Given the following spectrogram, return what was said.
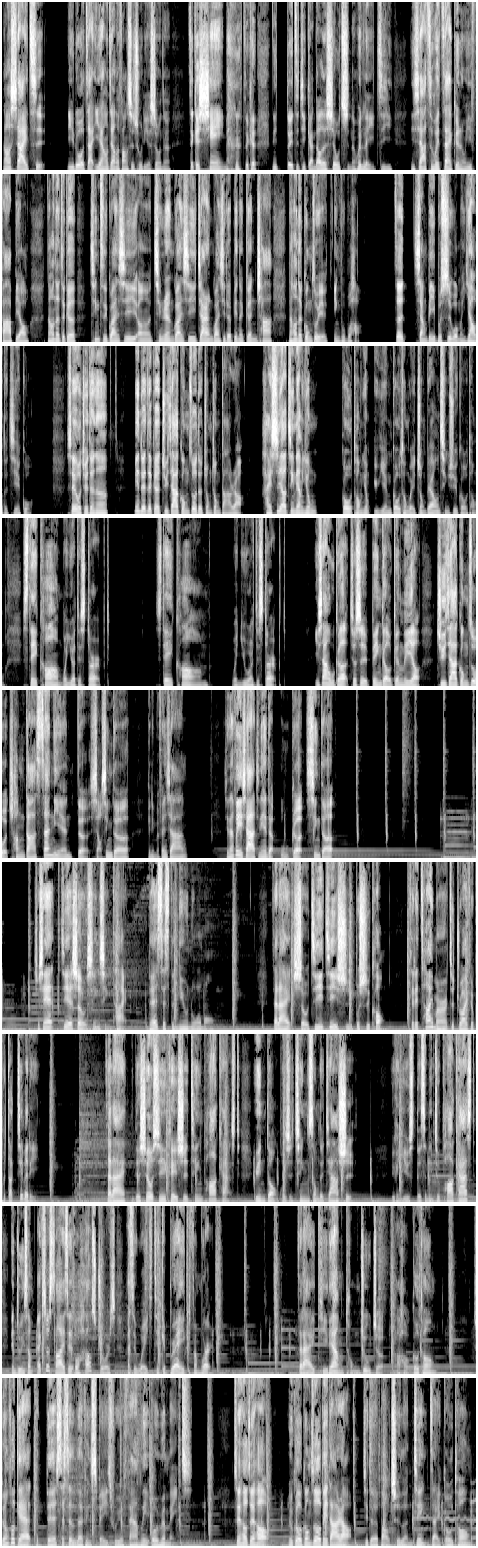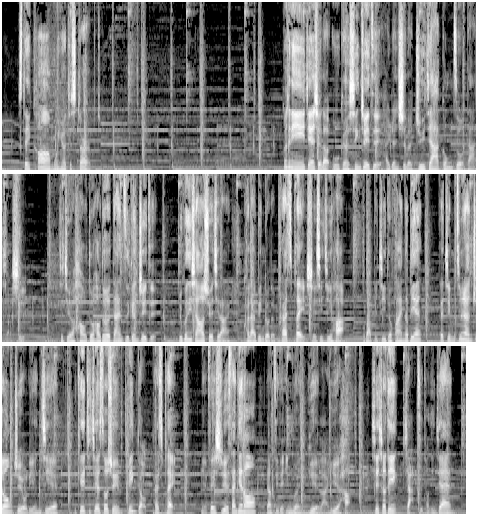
然后下一次。你如果在一样这样的方式处理的时候呢，这个 shame，这个你对自己感到的羞耻呢，会累积，你下次会再更容易发飙，然后呢，这个亲子关系、呃，情人关系、家人关系都变得更差，然后呢，工作也应付不好，这想必不是我们要的结果。所以我觉得呢，面对这个居家工作的种种打扰，还是要尽量用沟通、用语言沟通为重，不要用情绪沟通。Stay calm when you are disturbed. Stay calm when you are disturbed。以上五个就是 Bingo 跟 Leo 居家工作长达三年的小心得，跟你们分享。简单复习一下今天的五个心得。首先，接受新形态，This is the new normal。再来，手机计时不失控，Set a timer to drive your productivity。再来，你的休息可以是听 podcast、运动或是轻松的家事。You can use listening to podcast and doing some exercises or house chores as a way to take a break from work。再来，体谅同住者，好好沟通。Don't forget that this is a living space for your family or roommates。最后，最后，如果工作被打扰，记得保持冷静再沟通。Stay calm when you're disturbed。 恭喜你，今天学了五个新句子，还认识了居家工作大小事。这集有好多好多的单字跟句子，如果你想要学起来，快来 Bingo 的 Press Play 学习计划，我把笔记都放在那边，在节目资讯中就有连结，你可以直接搜寻 Bingo Press Play，免费试阅三天哦，让自己的英文越来越好。谢谢收听，下次通勤见。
